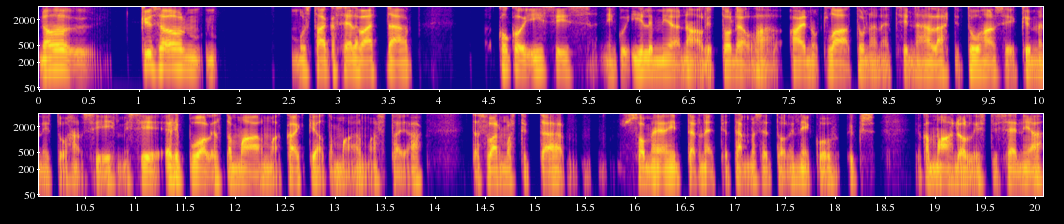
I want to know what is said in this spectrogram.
No kyllä se on musta aika selvää, että koko ISIS niin kuin ilmiönä oli todella ainutlaatuinen, että sinnehän lähti tuhansia, kymmeniä tuhansia ihmisiä eri puolilta maailmaa, kaikkialta maailmasta ja tässä varmasti tämä some ja internet ja tämmöiset oli niin kuin yksi, joka mahdollisti sen ja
